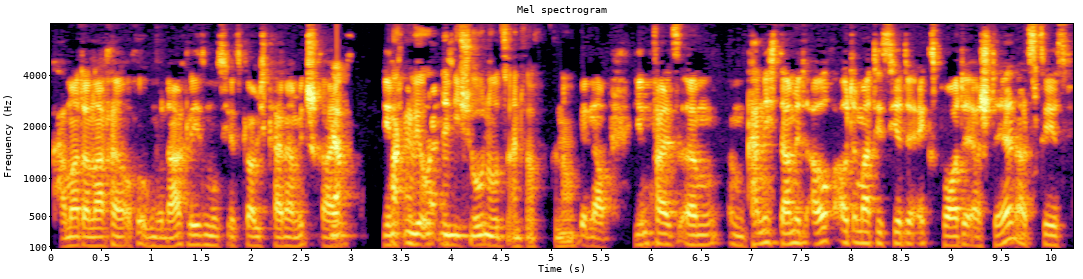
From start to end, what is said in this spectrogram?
kann man dann nachher auch irgendwo nachlesen, muss jetzt, glaube ich, keiner mitschreiben. Ja, packen wir unten in die Show Notes einfach, genau. Genau. Jedenfalls ähm, kann ich damit auch automatisierte Exporte erstellen als CSV.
